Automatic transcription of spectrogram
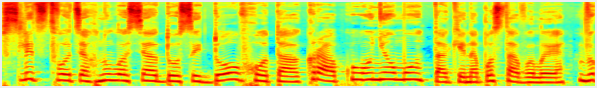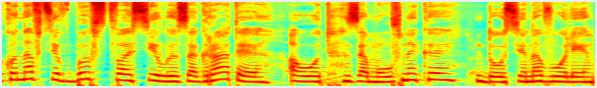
Слідство тягнулося досить довго, та крапку у ньому так і не поставили. Виконавці вбивства сіли за грати, а от замовники досі на волі.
